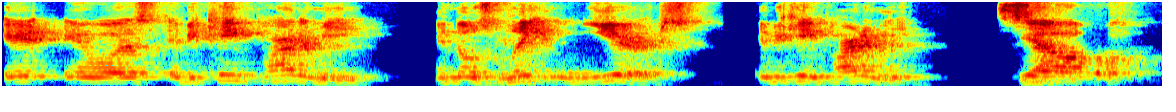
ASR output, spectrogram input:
it, it was it became part of me in those late years. It became part of me. So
